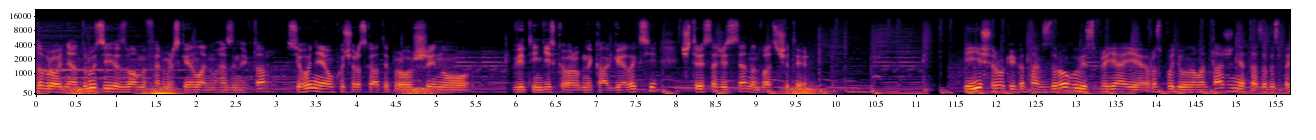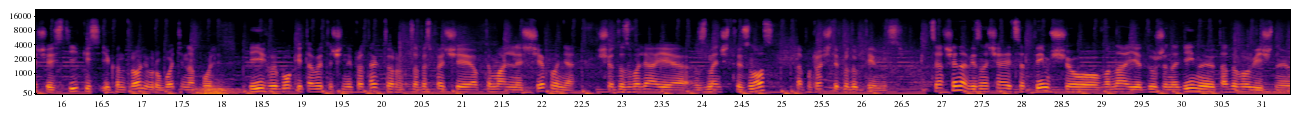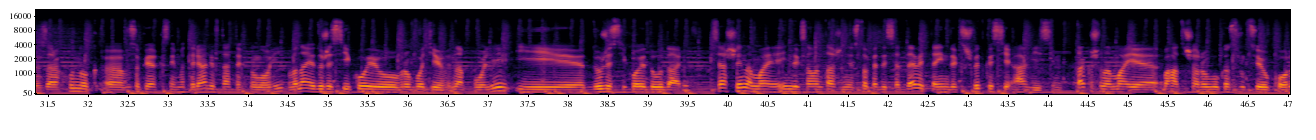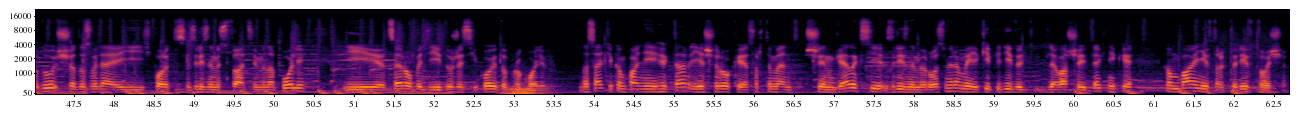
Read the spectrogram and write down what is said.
Доброго дня, друзі! З вами фермерський онлайн-магазин Гектар. Сьогодні я вам хочу розказати про шину від індійського виробника Galaxy 460 на 24 Її широкий контакт з дорогою сприяє розподілу навантаження та забезпечує стійкість і контроль в роботі на полі. Її глибокий та виточений протектор забезпечує оптимальне щеплення, що дозволяє зменшити знос та покращити продуктивність. Ця шина відзначається тим, що вона є дуже надійною та довговічною за рахунок е, високоякісних матеріалів та технологій. Вона є дуже стійкою в роботі на полі і дуже стійкою до ударів. Ця шина має індекс навантаження 159 та індекс швидкості А8. Також вона має багатошарову конструкцію корду, що дозволяє їй впоратися з різними ситуаціями на полі, і це робить її дуже стійкою до проколів. На сайті компанії Гектар є широкий асортимент шин Galaxy з різними розмірами, які підійдуть для вашої техніки, комбайнів, тракторів тощо.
